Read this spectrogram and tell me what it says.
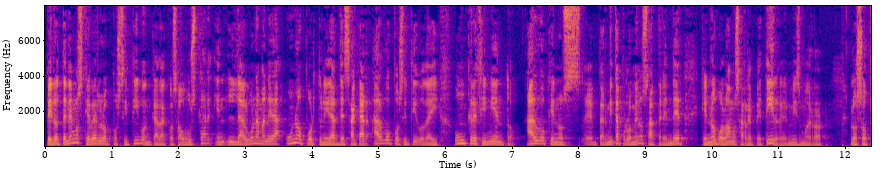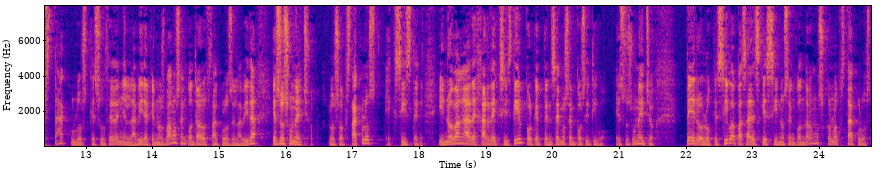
pero tenemos que ver lo positivo en cada cosa o buscar de alguna manera una oportunidad de sacar algo positivo de ahí, un crecimiento, algo que nos eh, permita por lo menos aprender, que no volvamos a repetir el mismo error los obstáculos que suceden en la vida, que nos vamos a encontrar obstáculos en la vida, eso es un hecho. Los obstáculos existen y no van a dejar de existir porque pensemos en positivo. Eso es un hecho. Pero lo que sí va a pasar es que si nos encontramos con obstáculos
